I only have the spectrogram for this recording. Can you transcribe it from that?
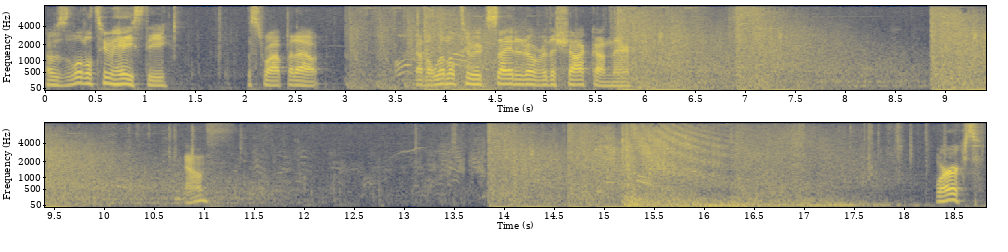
I was a little too hasty to swap it out. Got a little too excited over the shotgun there. Down. Worked.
